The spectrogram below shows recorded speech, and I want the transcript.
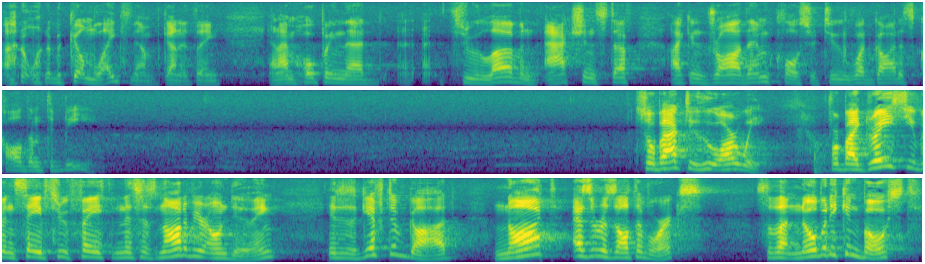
I don't want to become like them, kind of thing. And I'm hoping that uh, through love and action stuff, I can draw them closer to what God has called them to be. So, back to who are we? For by grace you've been saved through faith, and this is not of your own doing. It is a gift of God, not as a result of works, so that nobody can boast.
